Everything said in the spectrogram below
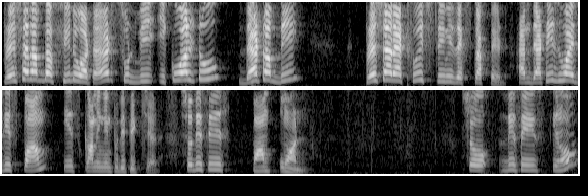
pressure of the feed water should be equal to that of the pressure at which steam is extracted and that is why this pump is coming into the picture. So, this is pump 1. So, this is you know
